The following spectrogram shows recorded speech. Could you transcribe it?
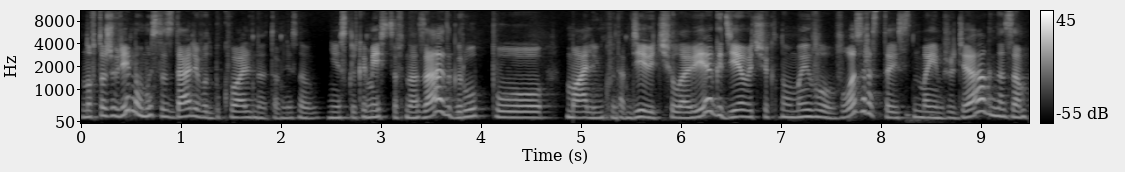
Но в то же время мы создали вот буквально, там, не знаю, несколько месяцев назад группу маленькую, там, 9 человек, девочек, ну, моего возраста и с моим же диагнозом,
